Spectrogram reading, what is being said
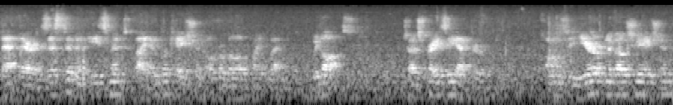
that there existed an easement by implication over Willow Point Way. We lost. Judge Frazee, after almost a year of negotiation,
